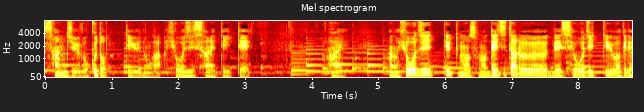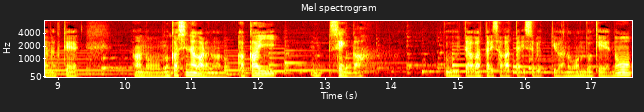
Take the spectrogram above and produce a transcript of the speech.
36度っていうのが表示されていてはいあの表示って言ってもそのデジタルで表示っていうわけではなくてあの昔ながらのあの赤い線がグーって上がったり下がったりするっていうあの温度計の、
